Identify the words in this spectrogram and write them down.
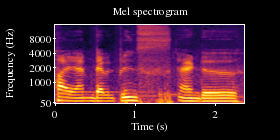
Hi, I'm Devil Prince, and uh,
